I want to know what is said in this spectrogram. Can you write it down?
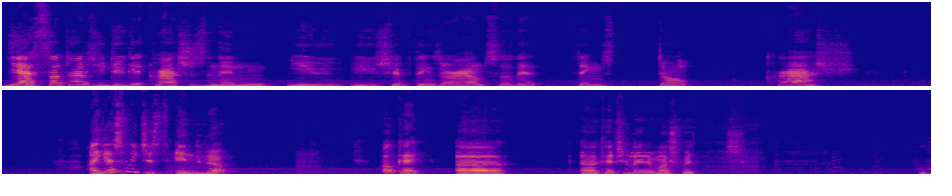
Yeah, sometimes you do get crashes and then you you shift things around so that things don't crash. I guess we just ended up Okay. Uh, uh, catch you later, Mushwitch. Whew,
